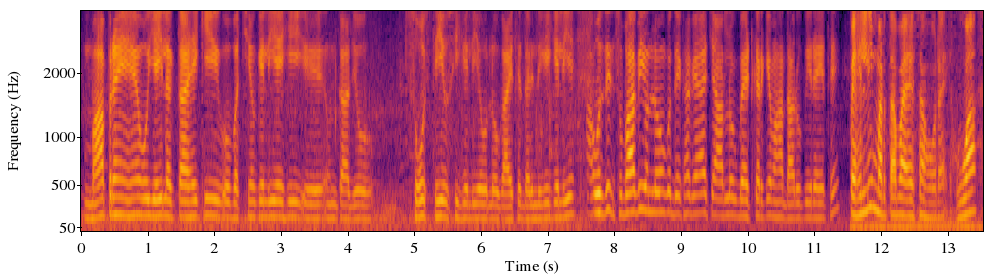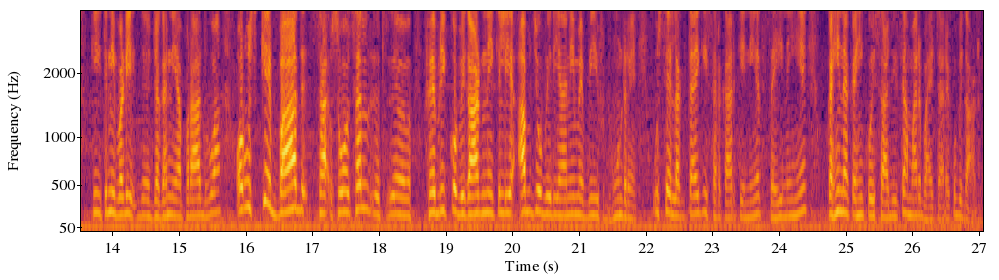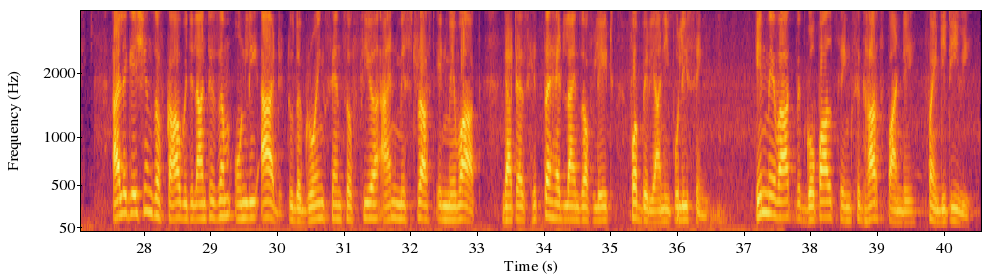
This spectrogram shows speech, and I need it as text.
माप रहे हैं, वो यही लगता है कि वो बच्चियों के लिए ही उनका जो सोच थी, उसी के लिए वो लोग आए थे, दरिंदगी के लिए। उस दिन सुबह भी उन लोगों को देखा गया है चार लोग बैठ करके वहाँ दारू पी रहे थे। पहली मर्तबा ऐसा हो रहा, हुआ कि इतनी बड़ी जघन्य अपराध हुआ और उसके बाद सोशल फैब्रिक को बिगाड़ने के लिए अब जो बिरयानी में बीफ ढूंढ रहे हैं, उससे लगता है कि सरकार की नीयत सही नहीं है, कहीं ना कहीं कोई साजिश है हमारे भाईचारे को बिगाड़ने की। Allegations of cow vigilantism only add to the growing sense of fear and mistrust in Mewat that has hit the headlines of late for biryani policing. In Mewat with Gopal Singh, Siddharth Pandey for NDTV.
